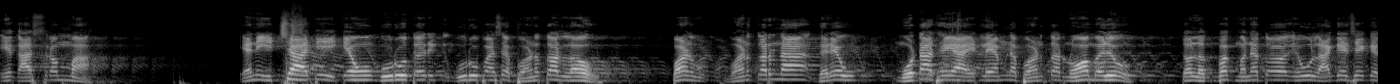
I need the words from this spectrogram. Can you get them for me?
એક આશ્રમમાં એની ઈચ્છા હતી કે હું ગુરુ તરીકે, ગુરુ પાસે ભણતર લઉં. પણ વણકરના ઘરે મોટા થયા એટલે એમને ભણતર ન મળ્યું. તો લગભગ મને તો એવું લાગે છે કે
